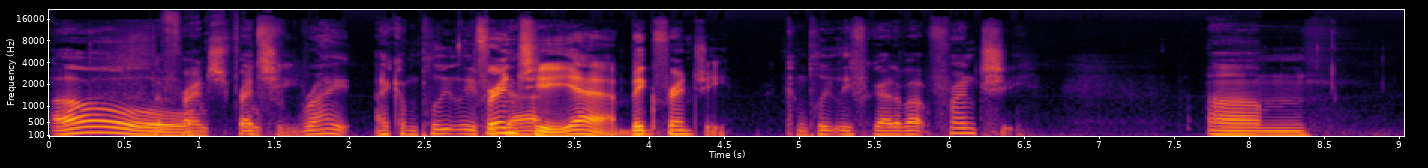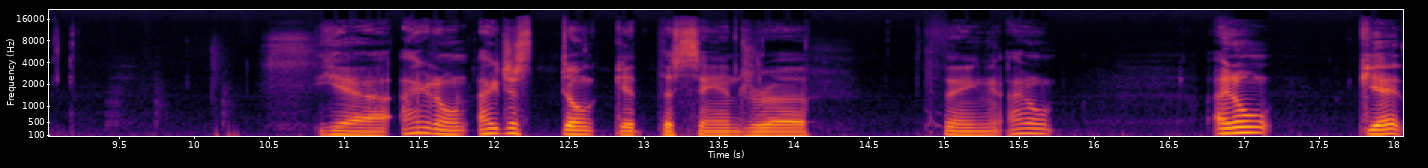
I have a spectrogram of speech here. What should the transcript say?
Oh, the French that's Frenchie. right. I completely forgot. Frenchie, yeah, big Frenchie. completely forgot about Frenchie. Um Yeah, I don't I just don't get the Sandra thing. I don't I don't get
